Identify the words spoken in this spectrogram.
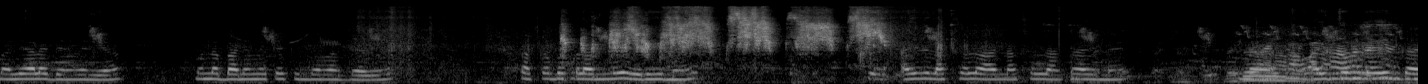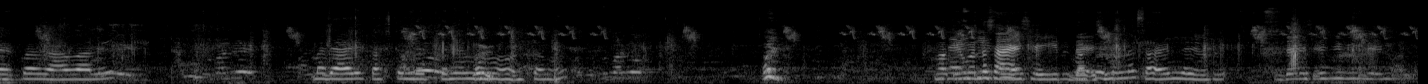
మలయాళ దేవయ్య. మొన్న బనమిక కింద పడ్డాడు. పక్క బుక్కలన్నీ విరిగినాయి. ఐదు లక్షలు ఆరు లక్షలు దాకా అయినాయి. అయితే ఇంకా ఎక్కువ కావాలి. మా డాడీ కష్టం చెప్తేనే మేము ఉంటాము. మాకేమన్నా సహాయం చేయరు మాకేమన్నా సాయం చేయరు దయచేసి మీరు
